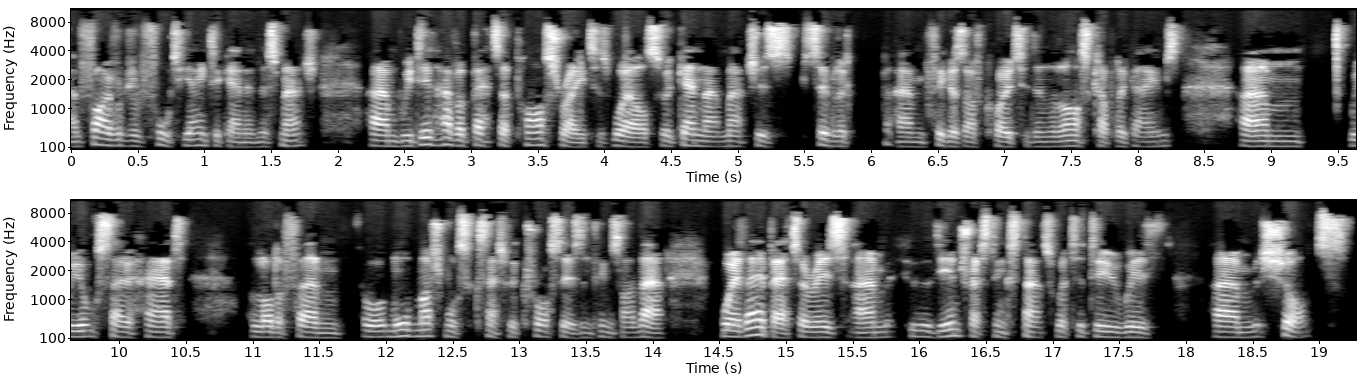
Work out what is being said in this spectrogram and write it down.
Uh, 548 again in this match. Um, we did have a better pass rate as well. So again, that matches similar um, figures I've quoted in the last couple of games. Um, we also had a lot of um, or more, much more success with crosses and things like that. Where they're better is um, the interesting stats were to do with um, shots.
